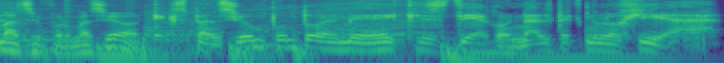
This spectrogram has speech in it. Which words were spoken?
Más información, expansión.mx, diagonal tecnología.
